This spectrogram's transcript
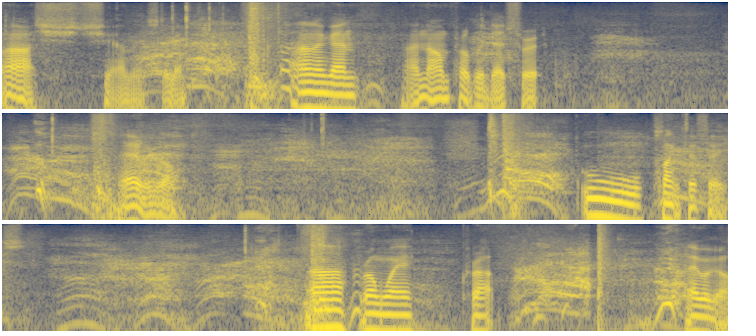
Ah, missed again. And again, I know I'm probably dead for it. There we go. Ooh, planked her face. Ah, wrong way. Crap. There we go.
